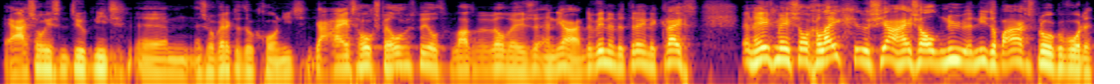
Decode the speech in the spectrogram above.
Ja, zo is het natuurlijk niet. Ehm, en zo werkt het ook gewoon niet. Ja, hij heeft hoog spel gespeeld, laten we wel wezen. En ja, de winnende trainer krijgt en heeft meestal gelijk. Dus ja, hij zal nu er niet op aangesproken worden.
